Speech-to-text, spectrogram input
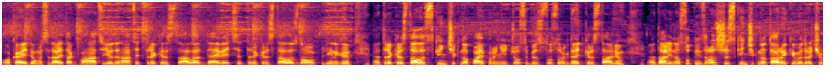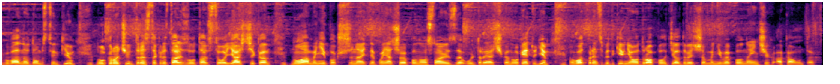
Окей, дивимося далі. Так, 12, 11, 3 кристали, 9, 3 кристали знову, блінги, 3 кристали, скінчик на пайпер, нічого собі 149 кристалів. Е, Далі наступний зразу ще скінчик на тару, який ми, до речі, вбивали на одному з твінків. Ну, коротше, він 300 кристалів залутав з цього ящика. Ну, а мені поки що навіть не понятно, що випало на основі з ультра ящика. Ну окей, тоді, от, в принципі, такий в нього дроп, полетів дивитися, що мені випало на інших аккаунтах.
